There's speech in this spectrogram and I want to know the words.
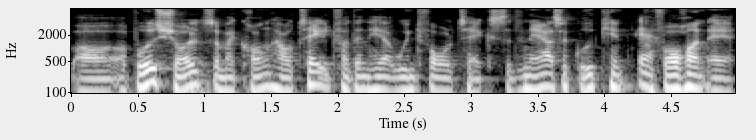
og, og både Scholz og Macron har jo talt for den her windfall tax, så den er altså godkendt ja. på forhånd af,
